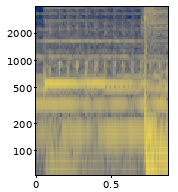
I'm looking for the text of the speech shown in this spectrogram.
Música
